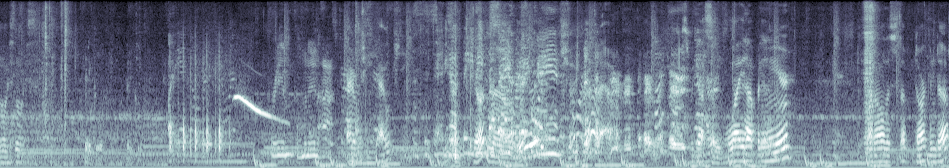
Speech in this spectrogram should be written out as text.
Nice, nice. Pretty cool. Pretty cool. Grim, coming in hot. Ouchie, ouchie. Done now. Check that out. So we got some light up in here. Got all this stuff darkened up.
